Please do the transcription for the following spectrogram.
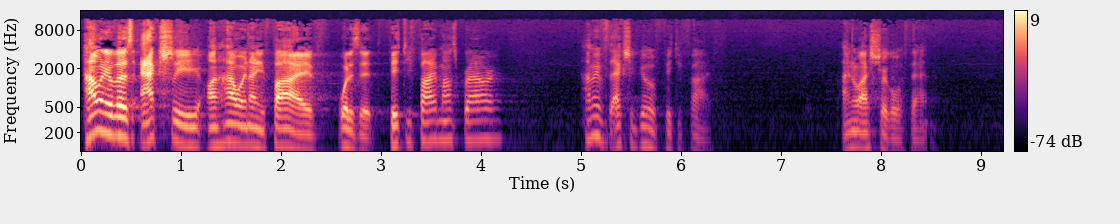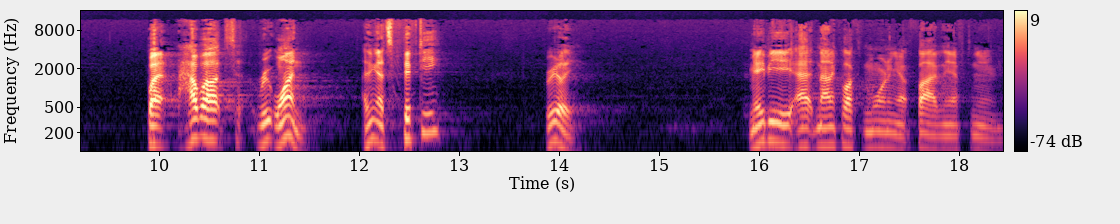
How many of us actually on Highway 95, what is it, 55 miles per hour? How many of us actually go 55? I know I struggle with that. But how about Route 1? I think that's 50. Really? Maybe at 9 o'clock in the morning, at 5 in the afternoon,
